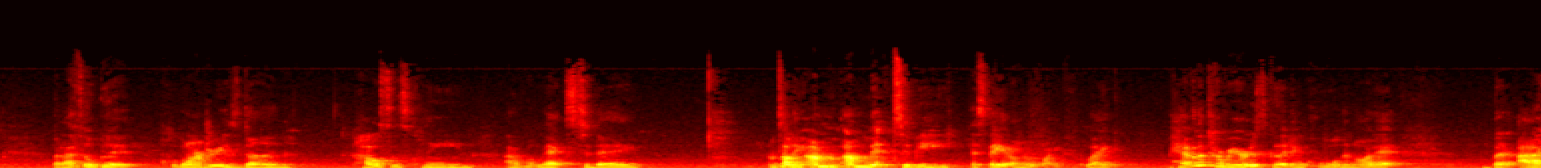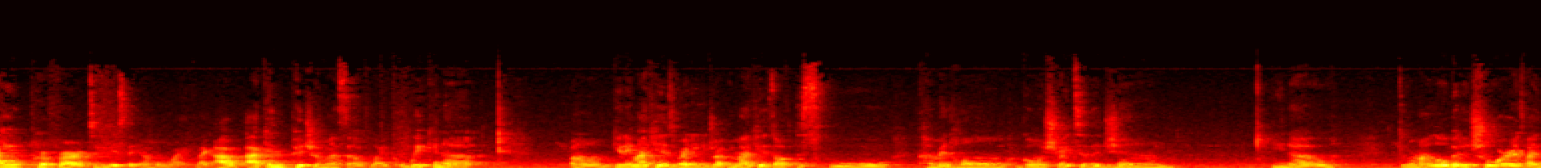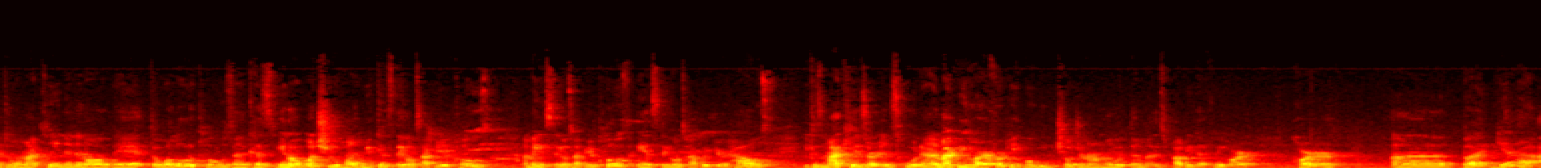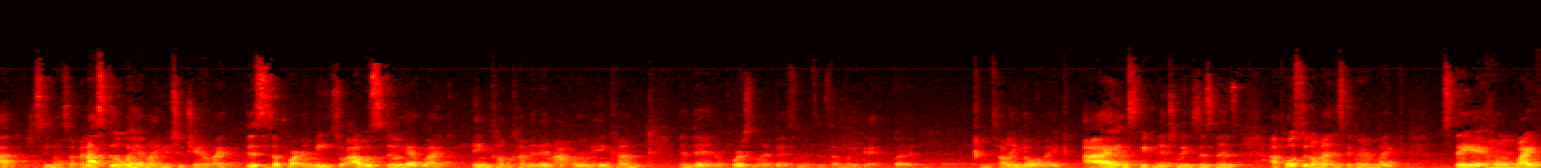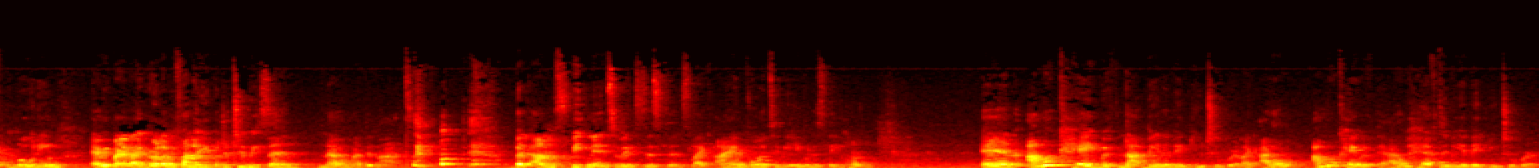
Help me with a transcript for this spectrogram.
But I feel good. Laundry is done, house is clean, I relaxed today. I'm telling you, I'm I'm meant to be a stay-at-home wife. Like having a career is good and cool and all that, but I prefer to be a stay-at-home wife. Like I, I can picture myself like waking up, um, getting my kids ready, dropping my kids off to school, coming home, going straight to the gym, you know, doing my little bit of chores, like doing my cleaning and all that, throw a load of clothes in. Cause you know, once you're home, you can stay on top of your clothes. I mean, stay on top of your clothes and stay on top of your house because my kids are in school. Now, it might be hard for people who children are home with them. It's probably definitely hard, harder. Uh, but yeah, I see myself, and I still would have my YouTube channel. Like this is a part of me, so I would still have like income coming in, my own income, and then of course my investments and stuff like that. But I'm telling y'all, like I am speaking into existence. I posted on my Instagram like stay at home wife loading. Everybody like, girl, let me find out you put your two weeks in. No, I did not. but I'm speaking into existence. Like I am going to be able to stay home. And I'm okay with not being a big YouTuber. Like I don't, I'm okay with that. I don't have to be a big YouTuber.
